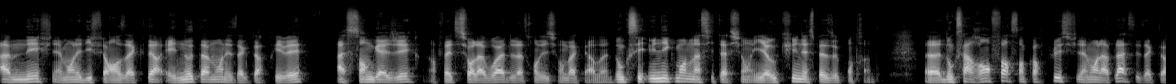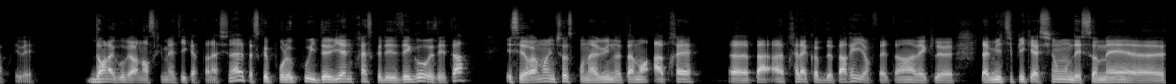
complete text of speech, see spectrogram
amener finalement les différents acteurs et notamment les acteurs privés à s'engager en fait sur la voie de la transition bas carbone. Donc c'est uniquement de l'incitation, il n'y a aucune espèce de contrainte. donc ça renforce encore plus finalement la place des acteurs privés dans la gouvernance climatique internationale parce que pour le coup ils deviennent presque des égaux aux États et c'est vraiment une chose qu'on a vue notamment après euh, après la COP de Paris, en fait, hein, avec le, la multiplication des sommets euh,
